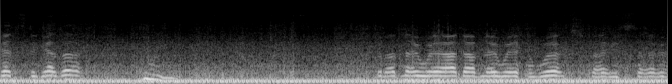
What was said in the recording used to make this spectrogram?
sheds together. but I'd nowhere I'd have nowhere for workspace, so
